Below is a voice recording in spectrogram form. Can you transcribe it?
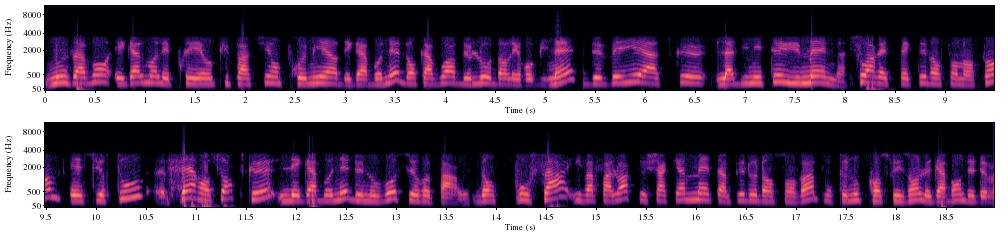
Nous avons également les préoccupations premières des Gabonais, donc avoir de l'eau dans les robinets, de veiller à ce que la dignité humaine soit respectée dans son ensemble et surtout euh, faire en sorte que les Gabonais de nouveau se reparlent. Donc pour ça, il va falloir que chacun mette un peu d'eau dans son vin pour que nous construisons le Gabon de demain.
